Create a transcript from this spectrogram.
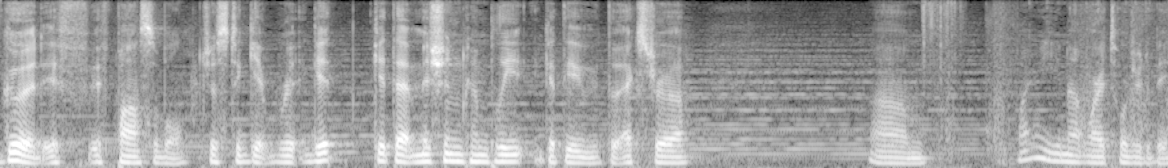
good if if possible, just to get get get that mission complete, get the the extra. Um, why are you not where I told you to be?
